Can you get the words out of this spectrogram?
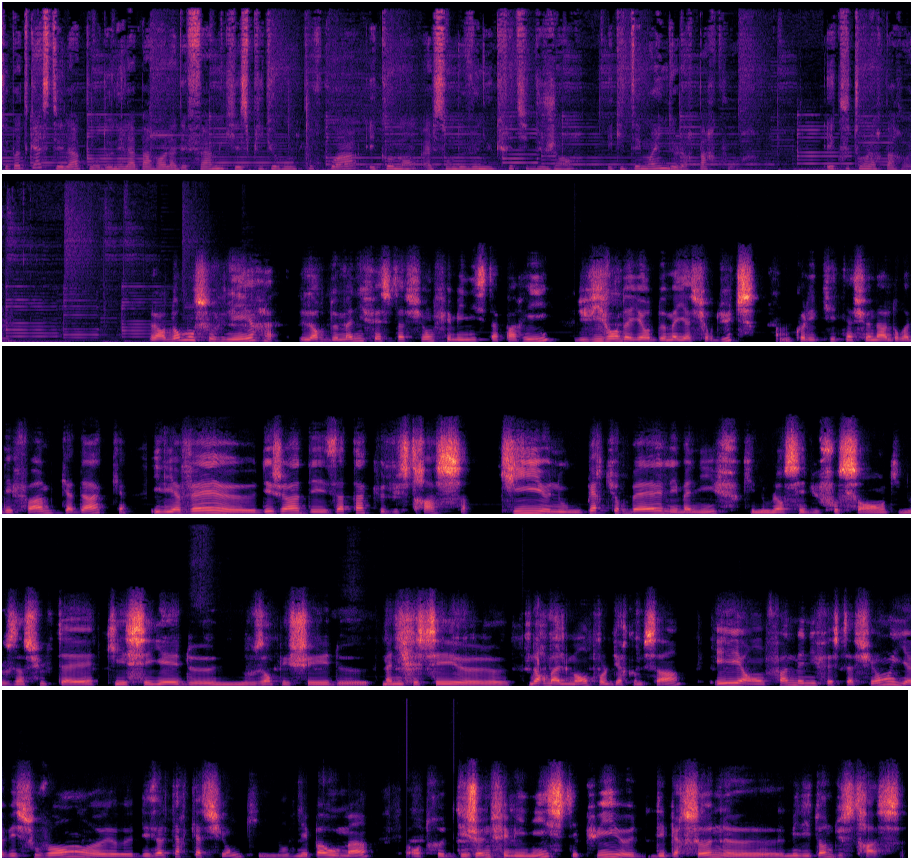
Ce podcast est là pour donner la parole à des femmes qui expliqueront pourquoi et comment elles sont devenues critiques du genre et qui témoignent de leur parcours. Écoutons leurs paroles. Alors, dans mon souvenir, lors de manifestations féministes à Paris, du vivant d'ailleurs de Maya Surdutz, hein, collectif national droits des femmes, CADAC, il y avait euh, déjà des attaques du Stras qui euh, nous perturbait les manifs, qui nous lançait du faux sang, qui nous insultait, qui essayait de nous empêcher de manifester euh, normalement, pour le dire comme ça. Et en fin de manifestation, il y avait souvent euh, des altercations qui n'en venaient pas aux mains entre des jeunes féministes et puis des personnes militantes du Stras.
